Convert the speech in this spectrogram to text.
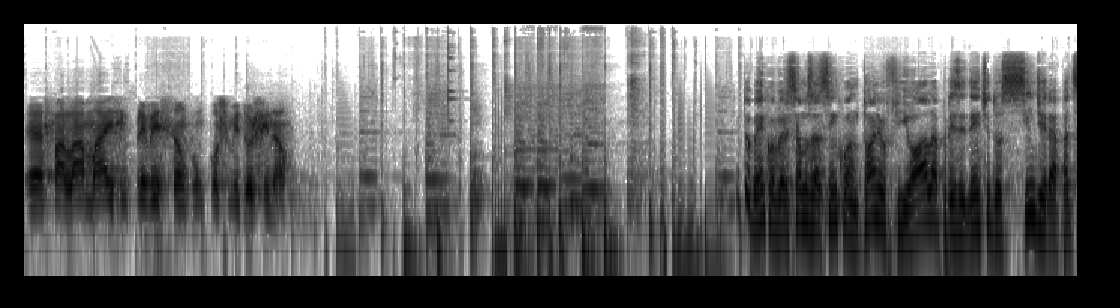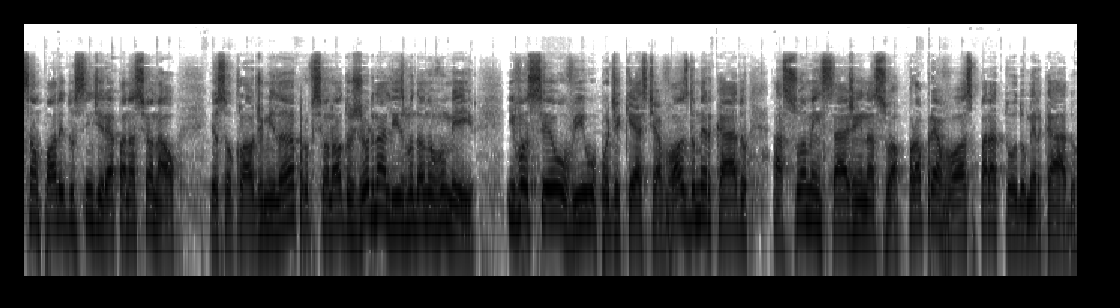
é, falar mais em prevenção com o consumidor final. Muito bem, conversamos assim com Antônio Fiola, presidente do Sindirepa de São Paulo e do Sindirepa Nacional. Eu sou Cláudio Milan, profissional do jornalismo da Novo Meio. E você ouviu o podcast A Voz do Mercado, a sua mensagem na sua própria voz para todo o mercado.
